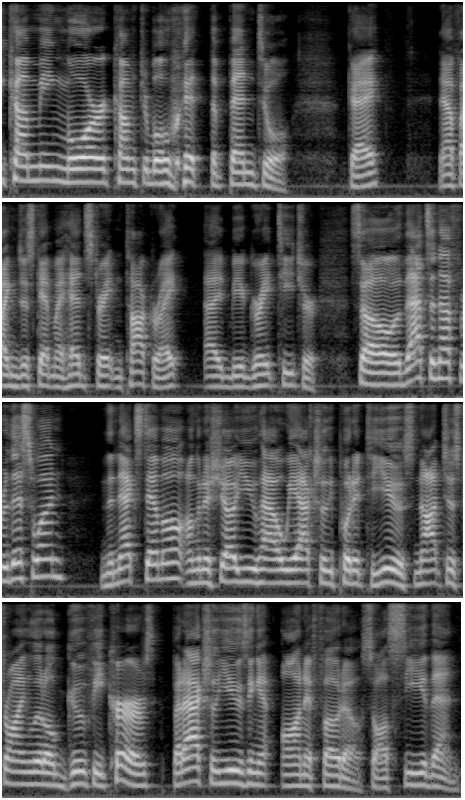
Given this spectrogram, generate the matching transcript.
becoming more comfortable with the pen tool. Okay. Now, if I can just get my head straight and talk right, I'd be a great teacher. So that's enough for this one. In the next demo, I'm going to show you how we actually put it to use, not just drawing little goofy curves, but actually using it on a photo. So I'll see you then.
